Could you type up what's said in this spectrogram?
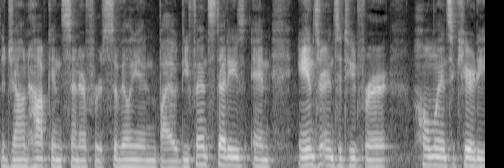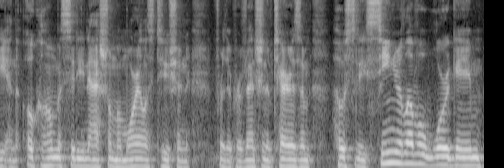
the Johns Hopkins Center for Civilian Biodefense Studies, and Anser Institute for Homeland Security and the Oklahoma City National Memorial Institution for the Prevention of Terrorism hosted a senior level war game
